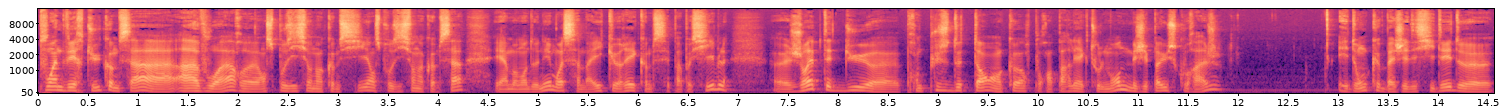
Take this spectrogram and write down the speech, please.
points de vertu comme ça à, avoir euh, en se positionnant comme ci, en se positionnant comme ça. Et à un moment donné, moi, ça m'a écœuré comme c'est pas possible. Euh, j'aurais peut-être dû euh, prendre plus de temps encore pour en parler avec tout le monde, mais j'ai pas eu ce courage. Et donc, bah, j'ai décidé de,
